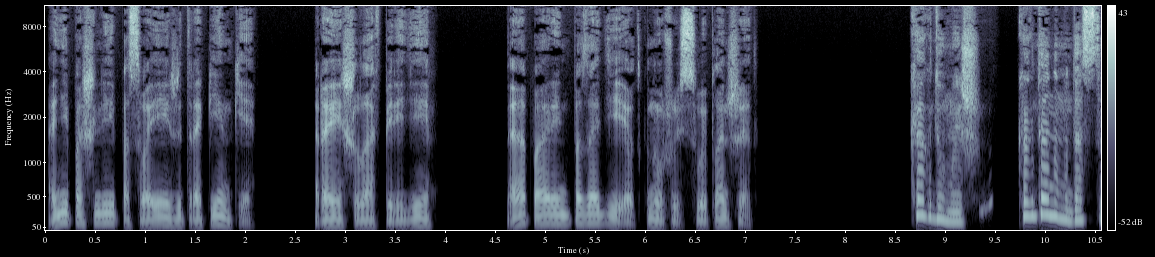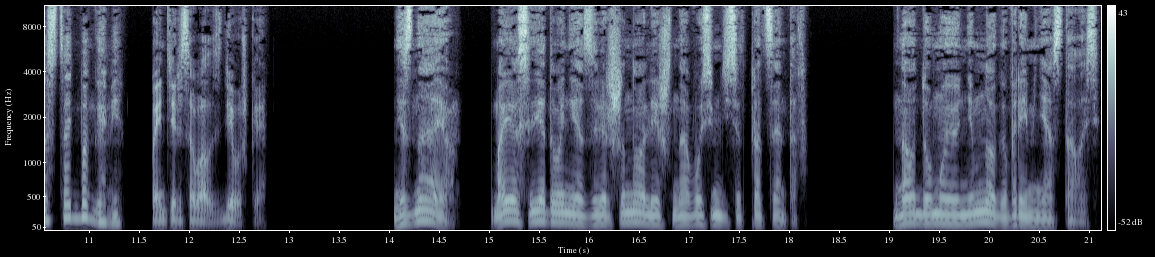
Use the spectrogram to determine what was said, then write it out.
Они пошли по своей же тропинке. Рэй шла впереди, а парень позади, уткнувшись в свой планшет. «Как думаешь, когда нам удастся стать богами?» — поинтересовалась девушка. «Не знаю. Мое исследование завершено лишь на 80%. Но, думаю, немного времени осталось.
